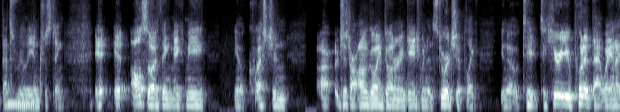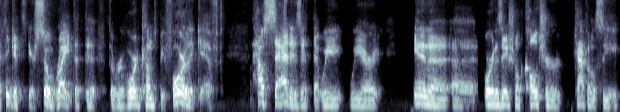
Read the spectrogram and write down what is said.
that's really interesting. It, it also, I think, makes me, you know, question our, just our ongoing donor engagement and stewardship. Like, you know, to, to hear you put it that way, and I think it's you're so right that the the reward comes before the gift. How sad is it that we we are in a, a organizational culture, capital C,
